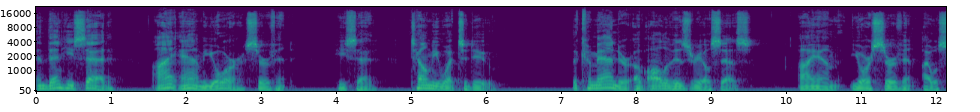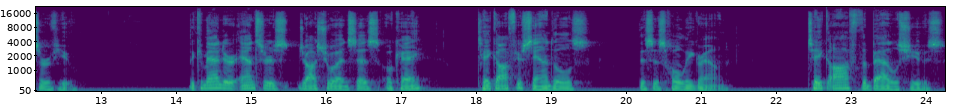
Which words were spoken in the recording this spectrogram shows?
and then he said, I am your servant, he said. Tell me what to do. The commander of all of Israel says, I am your servant. I will serve you. The commander answers Joshua and says, Okay, take off your sandals. This is holy ground. Take off the battle shoes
